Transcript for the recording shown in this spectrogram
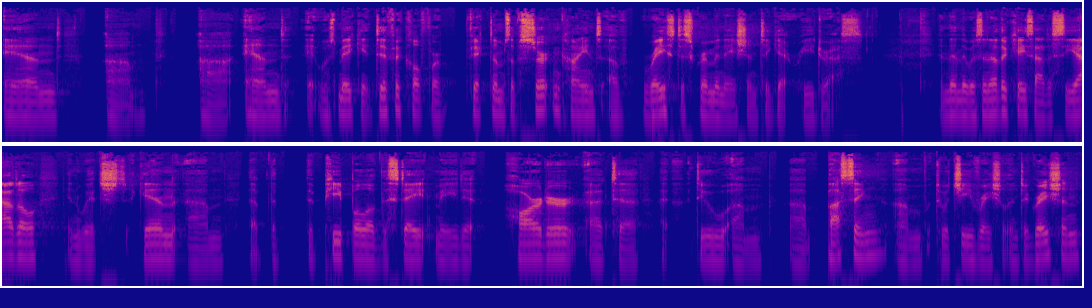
and um, uh, and it was making it difficult for victims of certain kinds of race discrimination to get redress. And then there was another case out of Seattle in which, again, um, the, the, the, people of the state made it harder uh, to uh, do um, uh, busing um, to achieve racial integration.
